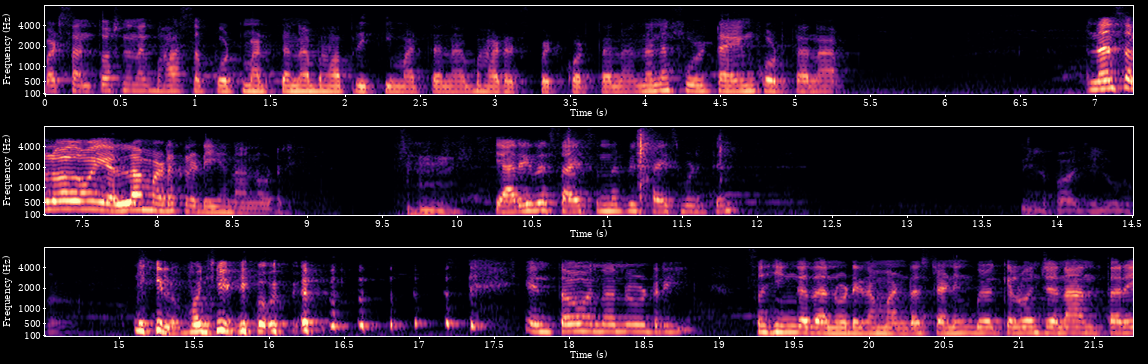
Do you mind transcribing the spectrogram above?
ಬಟ್ ಸಂತೋಷ್ ನನಗೆ ಭಾಳ ಸಪೋರ್ಟ್ ಮಾಡ್ತಾನೆ ಭಾಳ ಪ್ರೀತಿ ಮಾಡ್ತಾನೆ ಭಾಳ ರೆಸ್ಪೆಕ್ಟ್ ಕೊಡ್ತಾನೆ ನನಗೆ ಫುಲ್ ಟೈಮ್ ಕೊಡ್ತಾನೆ. ನನ್ನ ಸಲುವಾಗಿ ಅವ ಎಲ್ಲ ಮಾಡಕ್ಕೆ ರೆಡಿ ನಾನು ನೋಡ್ರಿ. ಯಾರಿಗ ಯಾರಿಗಾರ ಸಾಯಿಸಂದ್ರೆ ಬಿ ಸಾಯಿಸ್ಬಿಡ್ತೀನಿ ಇಲ್ಲಪ್ಪ ಜೈಲಿಗೆ ಹೋಗ್ಬೇಕಾದ ಇಲ್ಲಪ್ಪ ಹೋಗ್ಬೇಕು ಎಂಥವನ್ನ ನೋಡ್ರಿ. ಸೊ ಹಿಂಗದ ನೋಡ್ರಿ ನಮ್ಮ ಅಂಡರ್ಸ್ಟ್ಯಾಂಡಿಂಗ್ ಕೆಲವೊಂದು ಜನ ಅಂತಾರೆ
